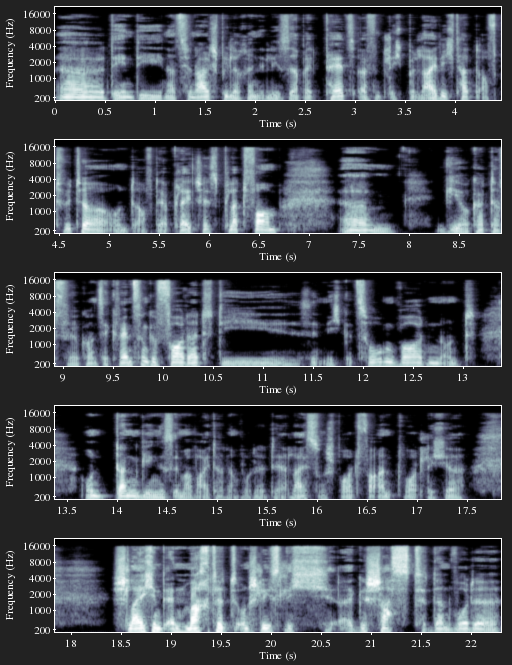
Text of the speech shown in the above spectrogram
äh, den die Nationalspielerin Elisabeth Pätz öffentlich beleidigt hat auf Twitter und auf der Playchess-Plattform. Ähm, Georg hat dafür Konsequenzen gefordert, die sind nicht gezogen worden und, und dann ging es immer weiter. Dann wurde der Leistungssportverantwortliche schleichend entmachtet und schließlich äh, geschasst. Dann wurde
